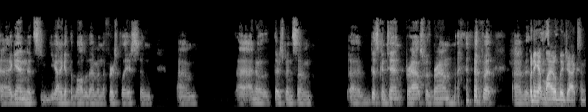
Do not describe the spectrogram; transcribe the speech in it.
uh, again, it's you got to get the ball to them in the first place, and um, I, I, know there's been some uh, discontent perhaps with Brown, but uh, putting it mildly, Jackson.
